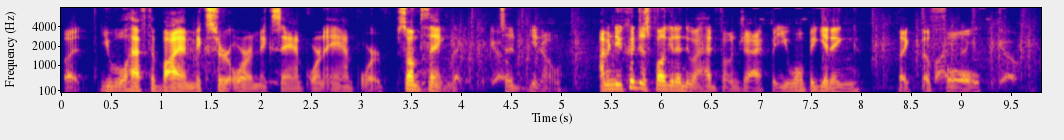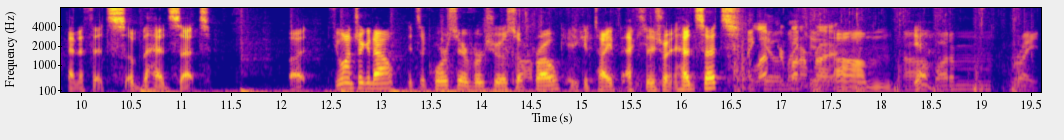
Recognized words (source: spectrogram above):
But you will have to buy a mixer or a mix amp or an amp or something to, you know. I mean, you could just plug it into a headphone jack, but you won't be getting like the full benefits of the headset. But you want to check it out, it's a Corsair Virtuoso Pro. You could type exclamation point headsets. My Left kill, or my bottom kill. right? Um, Uh, yeah. Bottom right.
